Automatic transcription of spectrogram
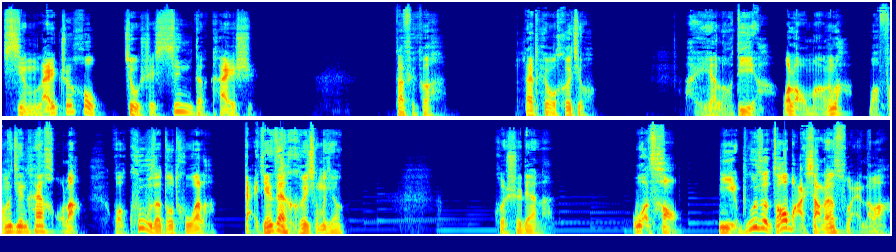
醒来之后就是新的开始。大飞哥，来陪我喝酒。哎呀，老弟呀，我老忙了，我房间开好了，我裤子都脱了，改天再喝行不行？我失恋了。我操！你不是早把夏兰甩了吗？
